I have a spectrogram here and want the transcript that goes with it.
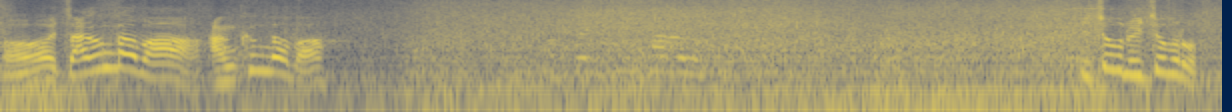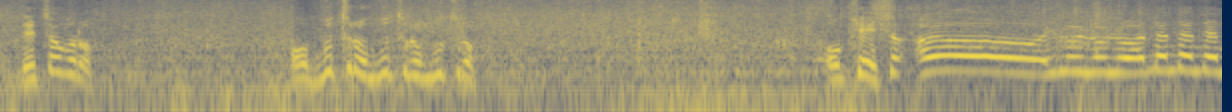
어, 작은가 봐. 안 큰가 봐. 이쪽으로, 이쪽으로. 내 쪽으로. 어, 무트로, 무트로, 무트로. 오케이. 서, 어, 일로, 일로, 일로. 안 돼, 안 돼, 안 돼, 안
